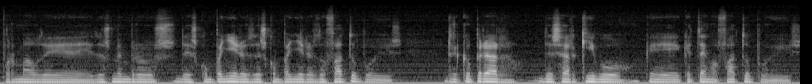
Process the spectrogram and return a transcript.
por mau de, dos membros des compañeros e das compañeras do Fato pois recuperar dese arquivo que, que ten o Fato pois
